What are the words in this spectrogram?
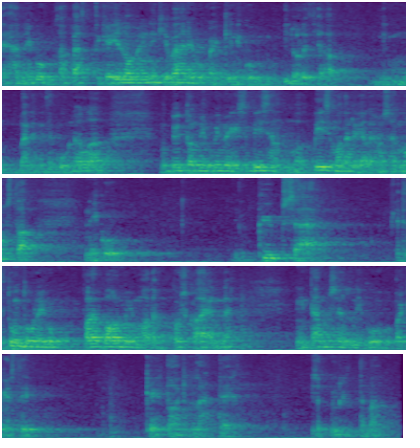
tehdään niinku, tai päästä tekemään ilomeininkiä vähän niinku kaikki niinku idolit ja niinku bändit, mitä kuunnellaan. Mutta nyt on niinku viimeksi se biisi, biisimateriaali on semmoista niinku kypsää, että tuntuu niinku paljon valmiimmalta kuin koskaan ennen. Niin tämmöisellä niinku oikeasti kehtaakin lähteä yrittämään.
